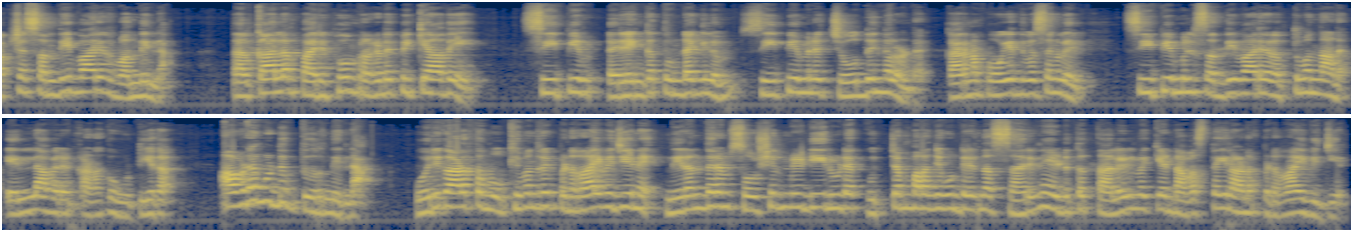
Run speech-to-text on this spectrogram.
പക്ഷെ സന്ദീപ് വാര്യർ വന്നില്ല. തൽക്കാലം പരിഭവം പ്രകടിപ്പിക്കാതെ സി പി എം രംഗത്തുണ്ടെങ്കിലും സി പി എമ്മിന് ചോദ്യങ്ങളുണ്ട്. കാരണം പോയ ദിവസങ്ങളിൽ സി പി എമ്മിൽ സന്ദീപ് വാര്യർ എത്തുമെന്നാണ് എല്ലാവരും കണക്ക് കൂട്ടിയത്. അവിടെ കൊണ്ടും തീർന്നില്ല. ഒരു കാലത്ത് മുഖ്യമന്ത്രി പിണറായി വിജയനെ നിരന്തരം സോഷ്യൽ മീഡിയയിലൂടെ കുറ്റം പറഞ്ഞുകൊണ്ടിരുന്ന സരിനെ എടുത്ത് തലയിൽ വെക്കേണ്ട അവസ്ഥയിലാണ് പിണറായി വിജയൻ.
